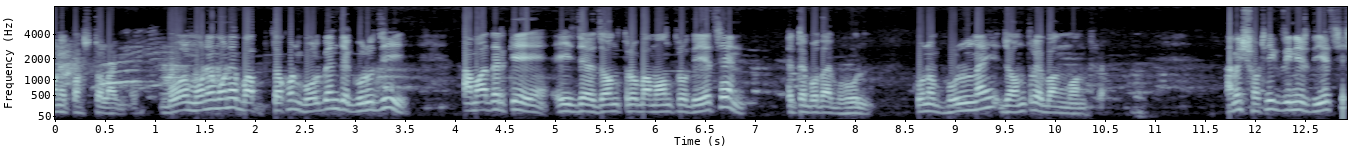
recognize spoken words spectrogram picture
মনে কষ্ট লাগবে। মনে মনে তখন বলবেন যে, গুরুজি, আমাদেরকে এই যে যন্ত্র বা মন্ত্র দিয়েছেন এটা বোধহয় ভুল, কোনো ভুল নাই, যন্ত্র এবং মন্ত্র। আমি সঠিক জিনিস দিয়েছি,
